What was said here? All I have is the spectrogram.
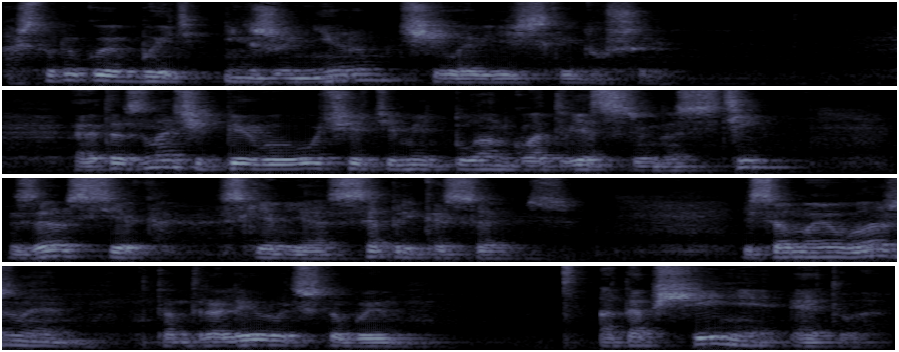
А что такое быть инженером человеческой души? Это значит, в первую очередь, иметь планку ответственности за всех, с кем я соприкасаюсь. И самое важное – контролировать, чтобы от общения этого –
